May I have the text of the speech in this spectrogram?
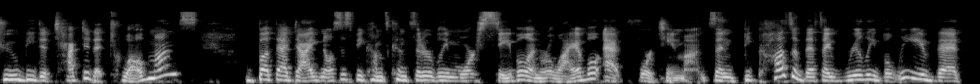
to be detected at 12 months, but that diagnosis becomes considerably more stable and reliable at 14 months. And because of this, I really believe that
